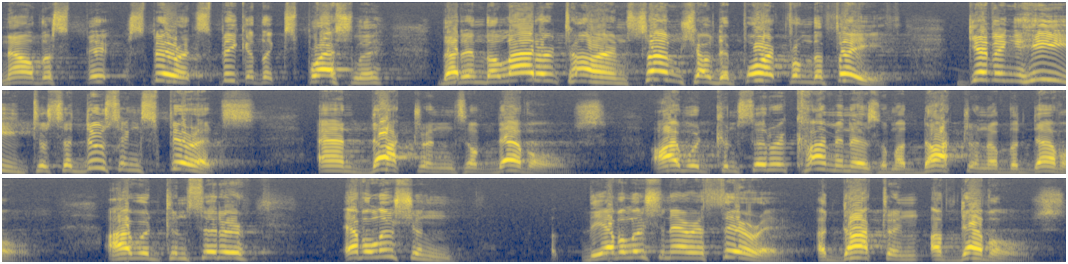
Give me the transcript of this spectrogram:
Now the Spirit speaketh expressly that in the latter times some shall depart from the faith giving heed to seducing spirits and doctrines of devils. I would consider communism a doctrine of the devil. I would consider evolution, the evolutionary theory, a doctrine of devils.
